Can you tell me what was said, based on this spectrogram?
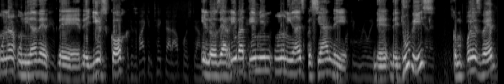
una unidad de, de, de Gears Cog. Y los de arriba tienen una unidad especial de, de, de Yubis, como puedes ver.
